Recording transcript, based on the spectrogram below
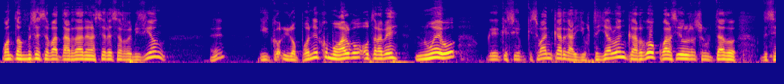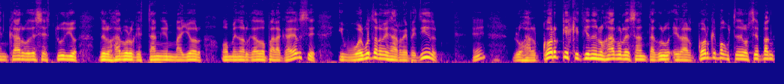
¿Cuántos meses se va a tardar en hacer esa revisión? ¿Eh? Y lo pone como algo otra vez nuevo que, se, que se va a encargar. Y usted ya lo encargó. ¿Cuál ha sido el resultado de ese encargo, de ese estudio de los árboles que están en mayor o menor grado para caerse? Y vuelvo otra vez a repetir. ¿eh? Los alcorques que tienen los árboles de Santa Cruz, el alcorque, para que ustedes lo sepan,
